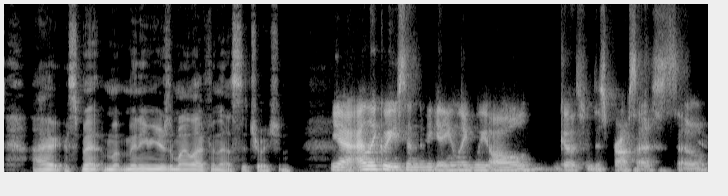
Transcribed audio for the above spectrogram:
I spent many years of my life in that situation. Yeah. I like what you said in the beginning. Like we all go through this process. So,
